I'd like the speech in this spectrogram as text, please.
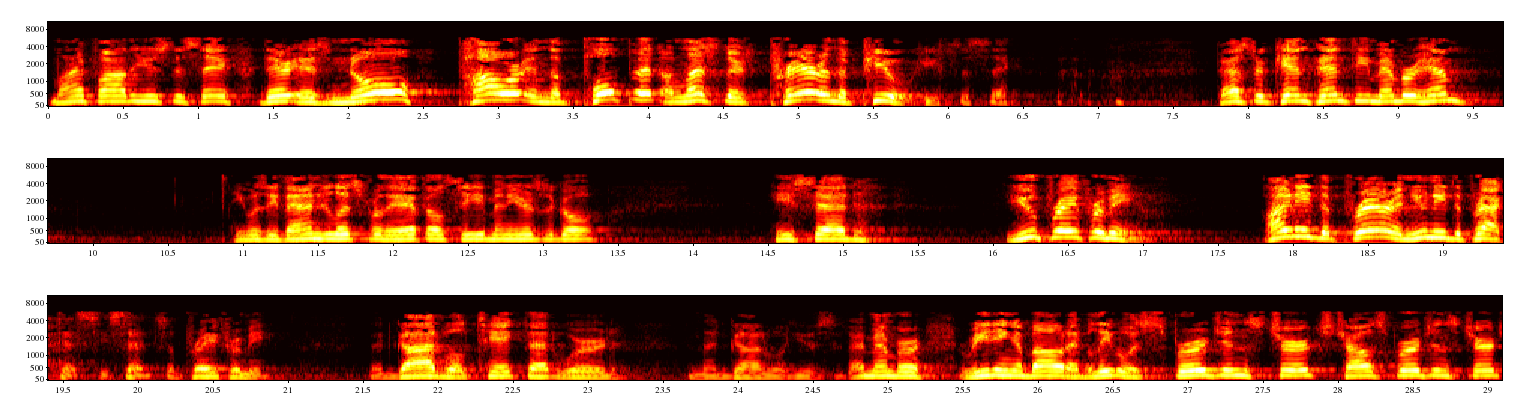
My father used to say, there is no power in the pulpit unless there's prayer in the pew, he used to say. Pastor Ken Penty, remember him? He was evangelist for the AFLC many years ago. He said, you pray for me. I need the prayer and you need the practice, he said, so pray for me. That God will take that word and that God will use it. I remember reading about, I believe it was Spurgeon's church, Charles Spurgeon's church.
